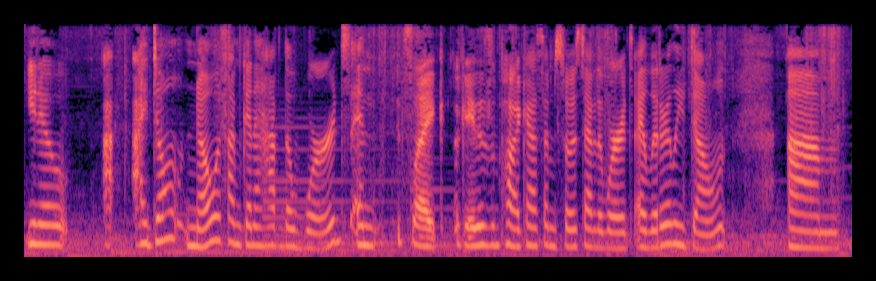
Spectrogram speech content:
You know, I, I don't know if I'm going to have the words. And it's like, okay, this is a podcast. I'm supposed to have the words. I literally don't. Um,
